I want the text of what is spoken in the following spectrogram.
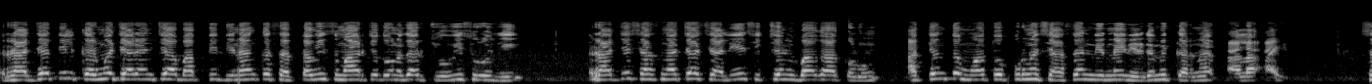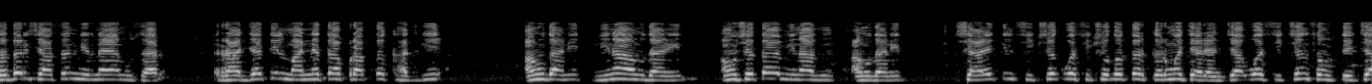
राज्यातील कर्मचाऱ्यांच्या बाबतीत दिनांक सत्तावीस मार्च दोन हजार चोवीस रोजी राज्य शासनाच्या शालेय शिक्षण विभागाकडून अत्यंत महत्त्वपूर्ण शासन निर्णय निर्गमित करण्यात आला आहे. सदर शासन निर्णयानुसार राज्यातील मान्यता प्राप्त खाजगी अनुदानित विना अनुदानित अंशतः विना अनुदानित शाळेतील शिक्षक व शिक्षकोत्तर कर्मचाऱ्यांच्या व शिक्षण संस्थेच्या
